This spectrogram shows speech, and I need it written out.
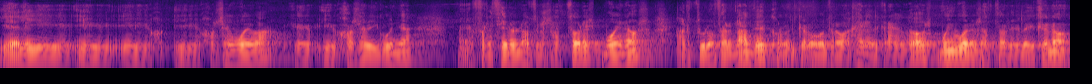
y él y, José Hueva y José Vicuña Me ofrecieron otros actores buenos, Arturo Fernández, con el que luego trabajé en el Crack 2, muy buenos actores. Le dije, no,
